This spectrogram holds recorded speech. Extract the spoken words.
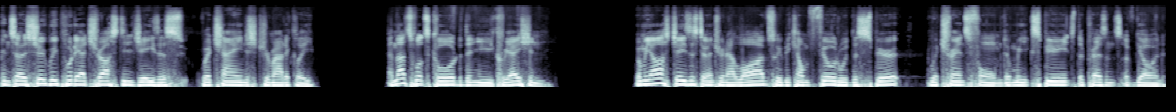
And so, should we put our trust in Jesus, we're changed dramatically. And that's what's called the new creation. When we ask Jesus to enter in our lives, we become filled with the Spirit, we're transformed, and we experience the presence of God.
